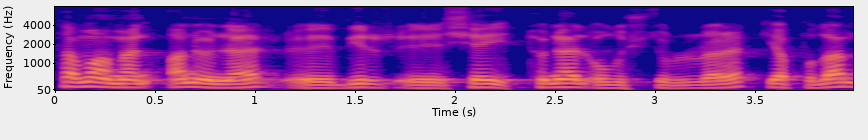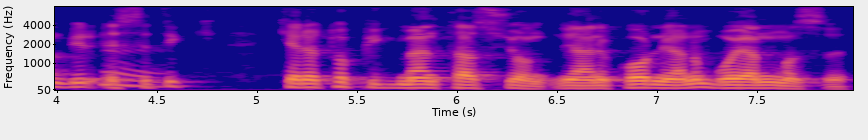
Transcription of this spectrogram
tamamen anöler e, bir e, şey tünel oluşturularak yapılan bir estetik keratopigmentasyon yani korneanın boyanması.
